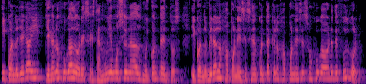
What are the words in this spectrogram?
Y cuando llega ahí, llegan los jugadores, están muy emocionados, muy contentos, y cuando miran a los japoneses se dan cuenta que los japoneses son jugadores de fútbol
